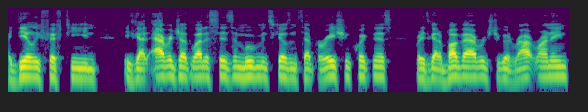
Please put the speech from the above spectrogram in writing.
ideally 15. He's got average athleticism, movement skills, and separation quickness, but he's got above average to good route running.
